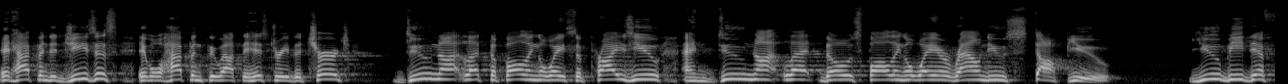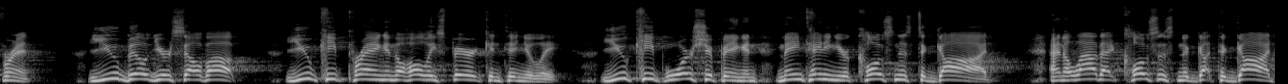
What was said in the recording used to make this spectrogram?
It happened to Jesus. It will happen throughout the history of the church. Do not let the falling away surprise you, and do not let those falling away around you stop you. You be different. You build yourself up. You keep praying in the Holy Spirit continually. You keep worshiping and maintaining your closeness to God and allow that closest to God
